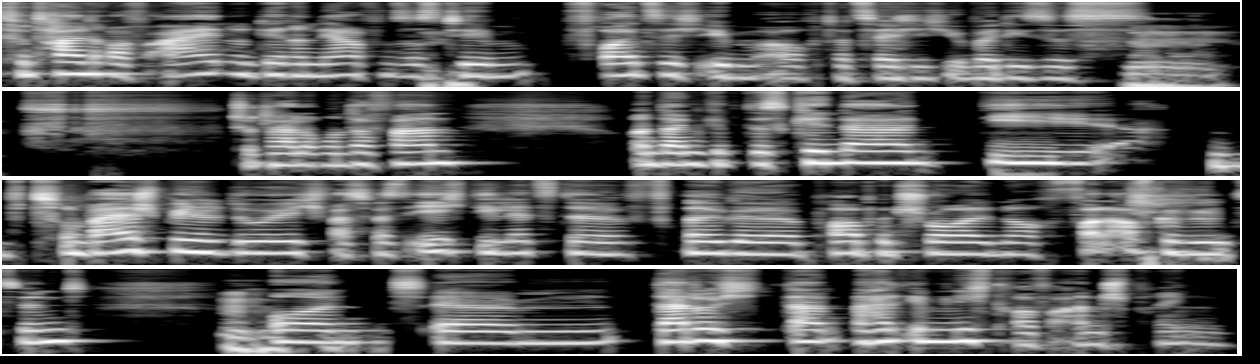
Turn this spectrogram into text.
total drauf ein und deren Nervensystem mhm. freut sich eben auch tatsächlich über dieses mhm. totale Runterfahren. Und dann gibt es Kinder, die zum Beispiel durch, was weiß ich, die letzte Folge Paw Patrol noch voll aufgewühlt sind mhm. und ähm, dadurch dann halt eben nicht drauf anspringen.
